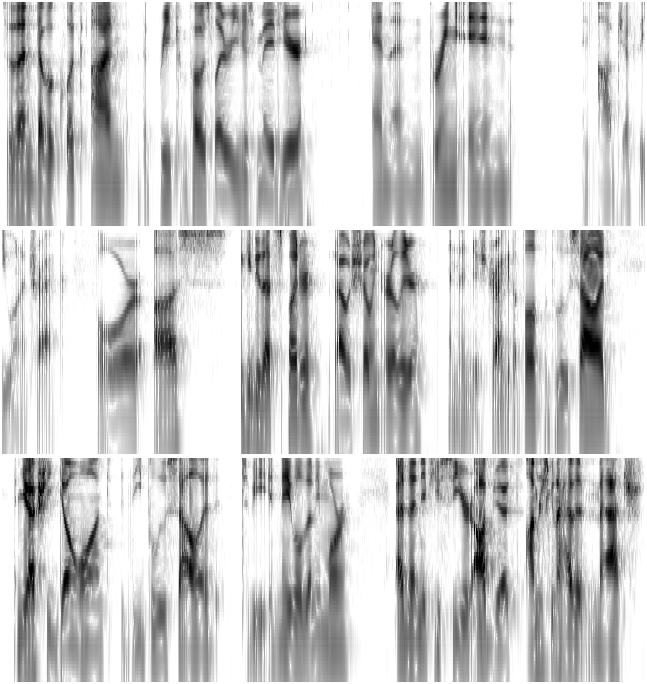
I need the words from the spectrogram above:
So then double click on the pre-compose layer you just made here, and then bring in an object that you want to track. For us, we can do that spider that I was showing earlier and then just drag it above the blue solid. And you actually don't want the blue solid to be enabled anymore. And then if you see your object, I'm just gonna have it match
